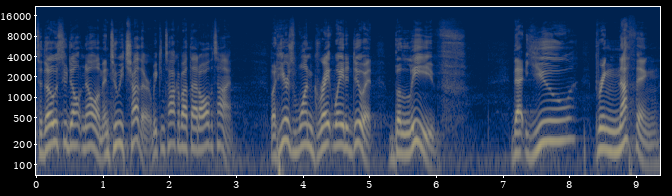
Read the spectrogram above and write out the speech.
to those who don't know Him and to each other? We can talk about that all the time. But here's one great way to do it believe that you bring nothing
